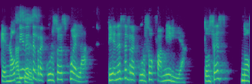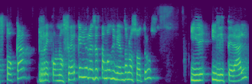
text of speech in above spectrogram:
que no tienes el recurso de escuela, tienes el recurso familia. Entonces, nos toca reconocer qué violencia estamos viviendo nosotros y, y literal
